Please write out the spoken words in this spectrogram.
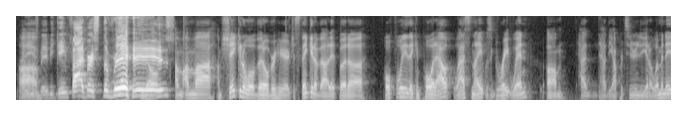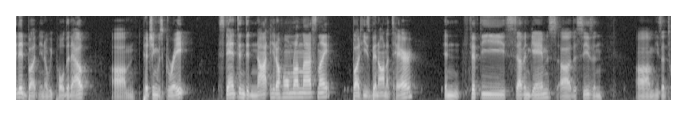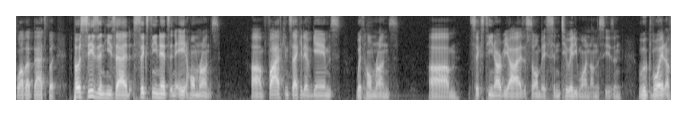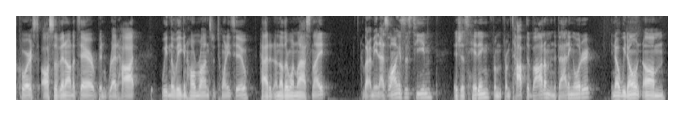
Rays, Um, baby. Game 5 versus the you know, Rays. I'm I'm uh, I'm shaking a little bit over here just thinking about it, but uh, hopefully they can pull it out. Last night was a great win. Um, had had the opportunity to get eliminated, but you know we pulled it out. Um, pitching was great. Stanton did not hit a home run last night, but he's been on a tear in 57 games uh, this season. Um, he's had 12 at bats, but postseason he's had 16 hits and eight home runs um, five consecutive games with home runs, um, 16 RBIs, a stolen base, and 281 on the season. Luke Voit, of course, also been on a tear, been red hot, leading the league in home runs with 22. Had another one last night. But I mean, as long as this team is just hitting from, from top to bottom in the batting order, you know, we don't um,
